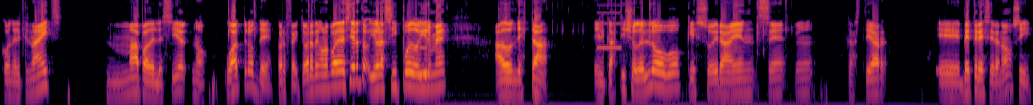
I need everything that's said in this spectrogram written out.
con el Knight. Mapa del desierto. No, 4D. Perfecto. Ahora tengo el mapa del desierto y ahora sí puedo irme a donde está el castillo del lobo, que eso era en C, eh, castear eh, B3 era, ¿no? Sí.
